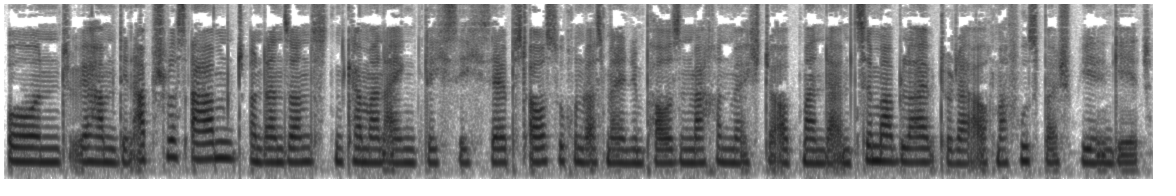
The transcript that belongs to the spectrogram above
und wir haben den Abschlussabend und ansonsten kann man eigentlich sich selbst aussuchen, was man in den Pausen machen möchte, ob man da im Zimmer bleibt oder auch mal Fußball spielen geht.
